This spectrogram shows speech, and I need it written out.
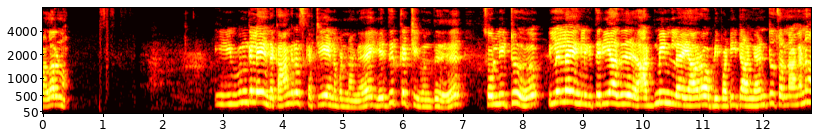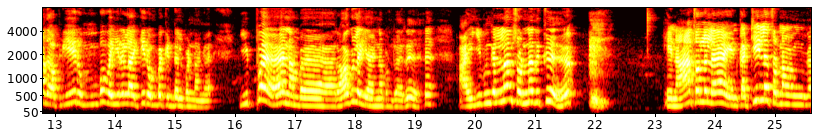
வளரணும். இவங்களே இந்த காங்கிரஸ் கட்சியே என்ன பண்ணாங்க? எதிர்க்கட்சி வந்து சொல்லிட்டு இல்லை இல்லை எங்களுக்கு தெரியாது. அட்மினில் யாரோ அப்படி பண்ணிட்டாங்கன்ட்டு சொன்னாங்கன்னா அதை அப்படியே ரொம்ப வைரலாக்கி ரொம்ப கிண்டல் பண்ணாங்க. இப்போ நம்ம ராகுல் ஐயா என்ன பண்ணுறாரு இவங்கெல்லாம் சொன்னதுக்கு நான் சொல்லலை. என் கட்சியில் சொன்னவங்க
